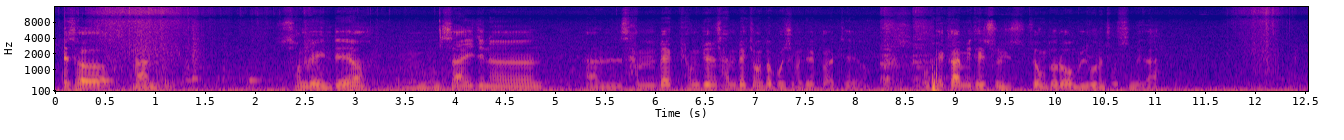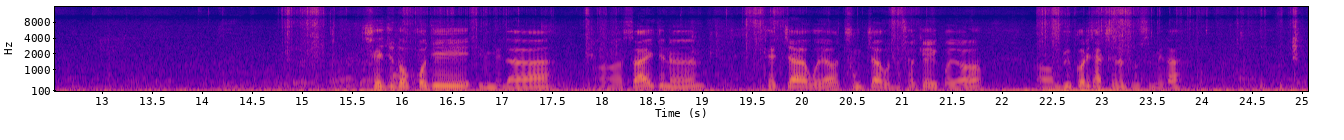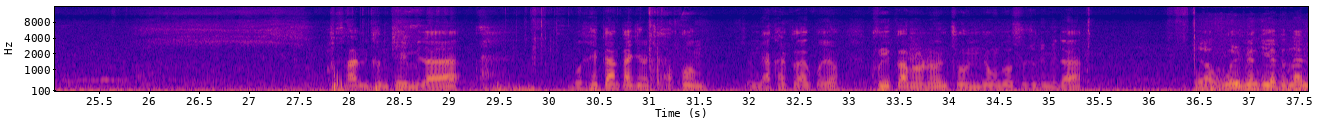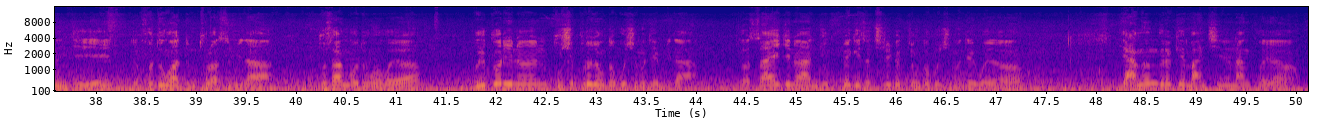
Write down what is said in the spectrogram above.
그래서 난 성게인데요. 음, 사이즈는 한 300 평균 300 정도 보시면 될 것 같아요. 뭐 횟감이 될 수 있을 정도로 물건은 좋습니다. 제주도 꼬지입니다. 어, 사이즈는 대짜고요, 중짜하고 좀 섞여 있고요. 어, 물거리 자체는 좋습니다. 부 산 금태입니다. 뭐 횟감까지는 조금 좀 약할 것 같고요. 구입감으로는 좋은 정도 수준입니다. 야, 월명기가 끝났는지 고등어가 좀 들어왔습니다. 부산 고등어고요. 물거리는 90% 정도 보시면 됩니다. 그 사이즈는 한 600에서 700 정도 보시면 되고요. 양은 그렇게 많지는 않고요.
